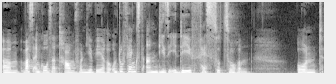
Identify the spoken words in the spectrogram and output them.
ähm, was ein großer Traum von dir wäre und du fängst an, diese Idee festzuzurren. Und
